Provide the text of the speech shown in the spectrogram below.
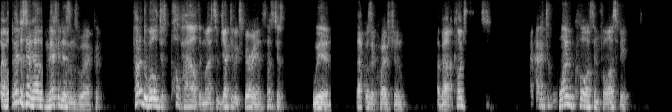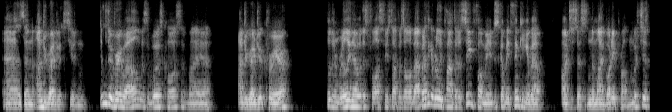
well, I understand how the mechanisms work, but how did the world just pop out in my subjective experience? That's just weird. That was a question about consciousness. I took one course in philosophy as an undergraduate student. Didn't do very well. It was the worst course of my uh, undergraduate career. Still didn't really know what this philosophy stuff was all about, but I think it really planted a seed for me and just got me thinking about consciousness and the mind-body problem, which just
